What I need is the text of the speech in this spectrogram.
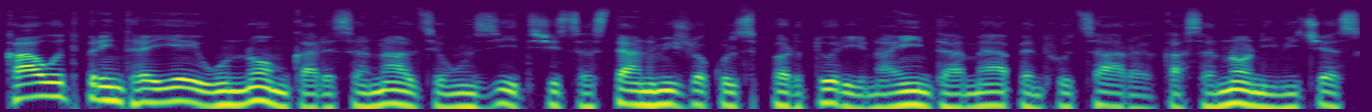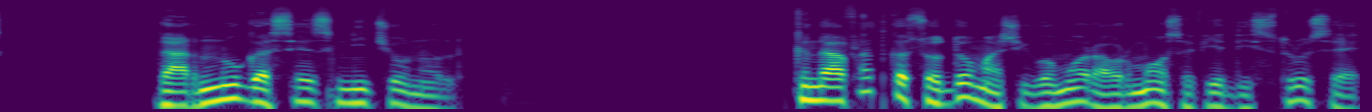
Caut printre ei un om care să înalțe un zid și să stea în mijlocul spărturii înaintea mea pentru țară, ca să nu o nimicesc, dar nu găsesc niciunul. Când a aflat că Sodoma și Gomora urmau să fie distruse,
